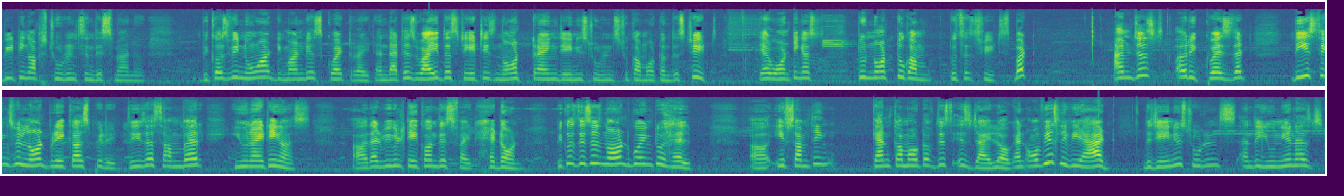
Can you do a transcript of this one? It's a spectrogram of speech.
beating up students in this manner. Because we know our demand is quite right, and that is why the state is not trying JNU students to come out on the streets. They are wanting us to not to come to the streets. But I'm just a request that these things will not break our spirit. These are somewhere uniting us. Uh, that we will take on this fight head on. Because this is not going to help. Uh, if something can come out of this is dialogue. And obviously we had, the JNU students and the union has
